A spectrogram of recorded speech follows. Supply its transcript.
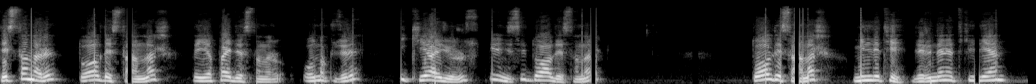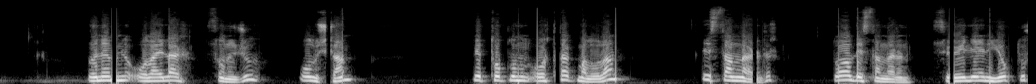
Destanları doğal destanlar ve yapay destanlar olmak üzere ikiye ayırıyoruz. Birincisi doğal destanlar. Doğal destanlar milleti derinden etkileyen önemli olaylar sonucu oluşan ve toplumun ortak malı olan destanlardır. Doğal destanların söyleyeni yoktur.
